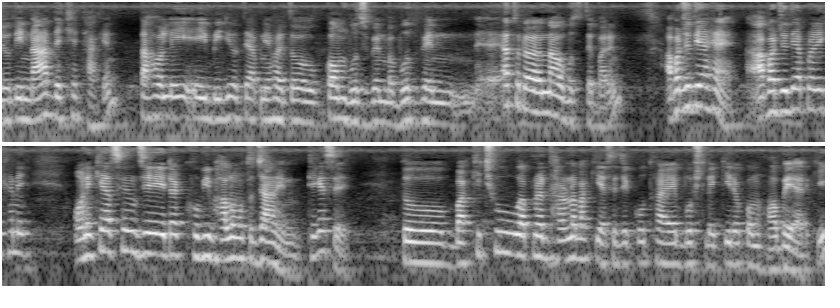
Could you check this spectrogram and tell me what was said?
যদি না দেখে থাকেন, তাহলে এই ভিডিওতে আপনি হয়তো কম বুঝবেন বা বুঝবেন, এতটা নাও বুঝতে পারেন। আবার যদি হ্যাঁ আবার যদি আপনার এখানে অনেকে আছেন যে এটা খুবই ভালো মতো জানেন, ঠিক আছে? তো বা কিছু আপনার ধারণা বাকি আছে যে কোথায় বসলে কীরকম হবে আর কি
